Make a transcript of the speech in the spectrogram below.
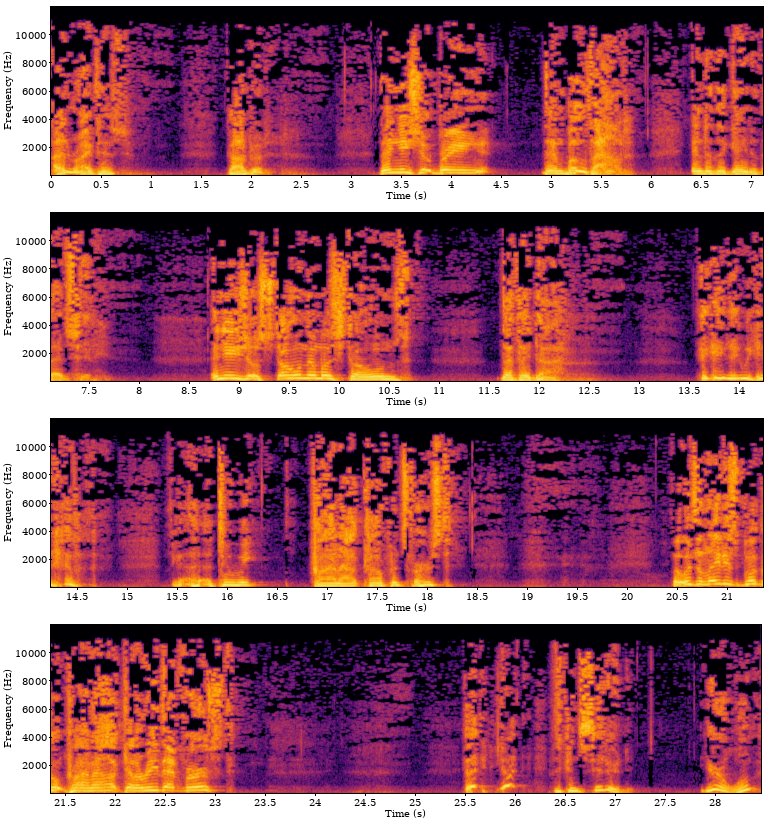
I didn't write this. God wrote it. Then ye shall bring them both out into the gate of that city. And ye shall stone them with stones that they die. Think we can have a two week crying out conference first? What was the latest book on crying out? Can I read that first? You know what? It was considered, you're a woman.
